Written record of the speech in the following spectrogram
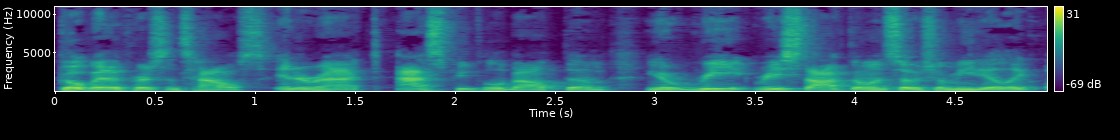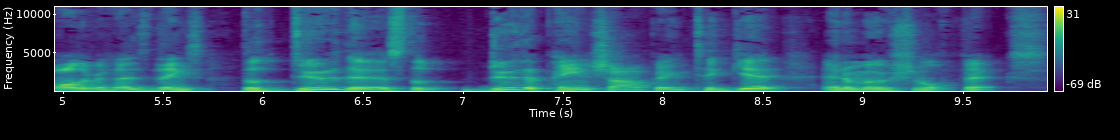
go by the person's house, interact, ask people about them, you know, re- restock them on social media, like all different kinds of things. They'll do this, they'll do the pain shopping to get an emotional fix.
